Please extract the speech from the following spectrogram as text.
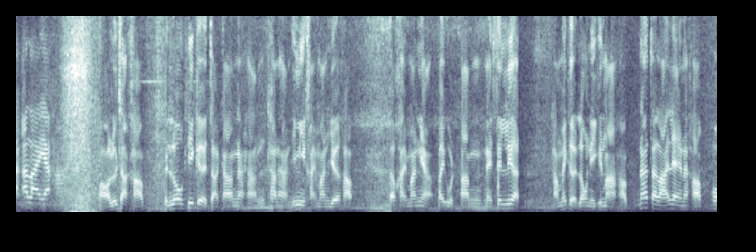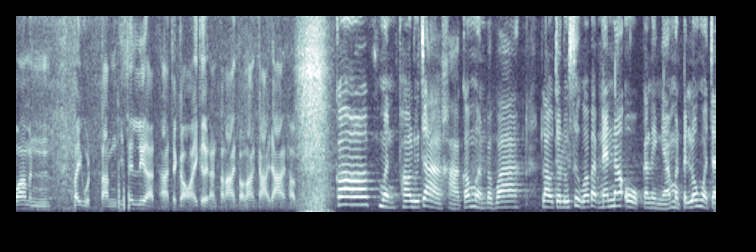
จากอะไรอะค่ะอ๋อรู้จักครับเป็นโรคที่เกิดจากการอาหารทานอาหารที่มีไขมันเยอะครับ แล้วไขมันเนี่ยไปอุดตันในเส้นเลือดทำให้เกิดโรคนี้ขึ้นมาครับ น่าจะร้ายแรงนะครับ เพราะว่ามันไปอุดตันที่เส้นเลือดอาจจะก่อให้เกิดอันตรายต่อร่างกายได้ครับ ก็เหมือนพอรู้จักอะค่ะ ก็เหมือนแบบว่าเราจะรู้สึกว่าแบบแน่นหน้าอกอะไรเงี้ยเหมือนเป็นโรคหัวใจ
